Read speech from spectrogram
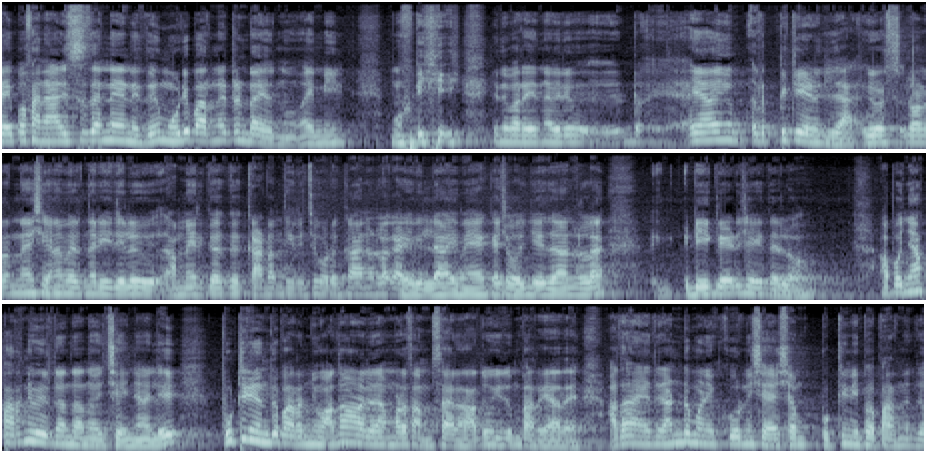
ടൈപ്പ് ഓഫ് അനാലിസിസ് തന്നെയാണ് ഇത്. മൂടി പറഞ്ഞിട്ടുണ്ടായിരുന്നു. ഐ മീൻ മൂഡി എന്ന് പറയുന്ന ഒരു ഞാൻ റിപ്പീറ്റ് ചെയ്യണില്ല യു എസ് ഡോളറിനെ ക്ഷീണം വരുന്ന രീതിയിൽ അമേരിക്കക്ക് കടം തിരിച്ചു കൊടുക്കാനുള്ള കഴിവില്ലായ്മയൊക്കെ ചോദ്യം ചെയ്താനുള്ള ഡീഗ്രേഡ് ചെയ്തല്ലോ. അപ്പോൾ ഞാൻ പറഞ്ഞു വരുന്നത് എന്താണെന്ന് വെച്ച് കഴിഞ്ഞാൽ പുട്ടിൻ എന്ത് പറഞ്ഞു? അതാണല്ലോ നമ്മുടെ സംസാരം. അതും ഇതും പറയാതെ. അതായത് രണ്ട് മണിക്കൂറിന് ശേഷം പുട്ടിൻ ഇപ്പോൾ പറഞ്ഞത്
